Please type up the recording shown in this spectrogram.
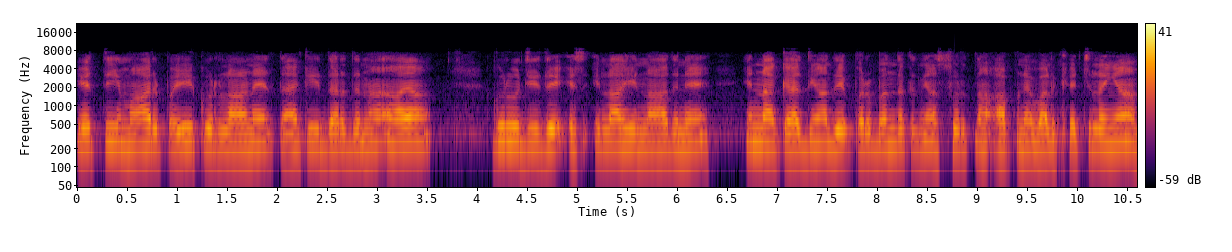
ਏਤੀ ਮਾਰ ਪਈ ਕੁਰਲਾਣੇ ਤਾਂ ਕਿ ਦਰਦ ਨਾ ਆਇਆ, ਗੁਰੂ ਜੀ ਦੇ ਇਸ ਇਲਾਹੀ ਨਾਦ ਨੇ ਇਹਨਾਂ ਕੈਦੀਆਂ ਦੇ ਪ੍ਰਬੰਧਕ ਦੀਆਂ ਸੁਰਤਾਂ ਆਪਣੇ ਵੱਲ ਖਿੱਚ ਲਈਆਂ।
